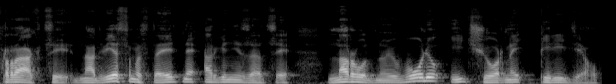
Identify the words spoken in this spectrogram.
фракций на две самостоятельные организации – «Народную волю» и «Черный передел».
